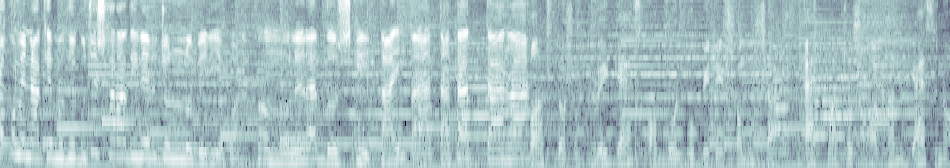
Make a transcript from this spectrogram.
রকমে নাকে মুখে গুছে সারা দিনের জন্য বেরিয়ে পড়া। অম্বলের আর দোষ কি? তাই তারা। পাঁচ দশক ধরে গ্যাস অম্বল ও পেটের সমস্যা একমাত্র সমাধান গ্যাস নয়।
